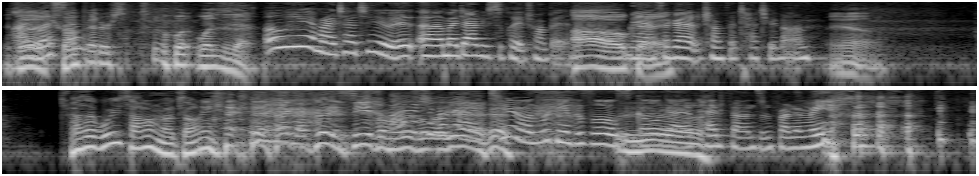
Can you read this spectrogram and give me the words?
Is that a listen. trumpet or something? What what is that? Oh yeah, my tattoo. It, uh, my dad used to play a trumpet. Oh, okay. Yeah, so I got a trumpet tattooed on. yeah. I was like, "What are you talking about, Tony?" like, I couldn't see it from I this. actually forgot it too. I was looking at this little skull guy with headphones in front of me.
